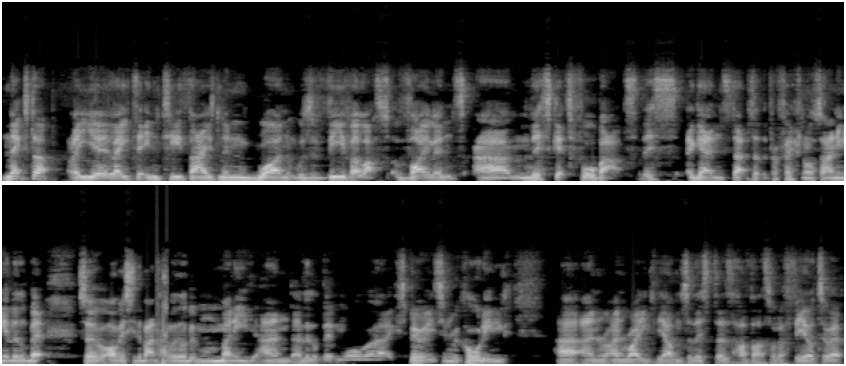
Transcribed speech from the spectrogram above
Next up, a year later in 2001 was Viva Las Violence. Um, this gets four bats. This again steps up the professional signing a little bit. So obviously the band had a little bit more money and a little bit more uh, experience in recording uh, and and writing for the album. So this does have that sort of feel to it.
